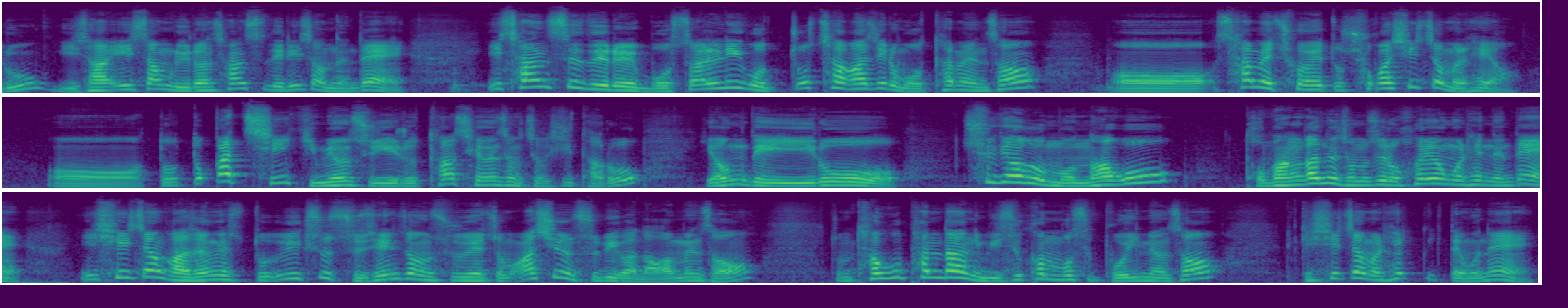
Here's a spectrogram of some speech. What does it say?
2로 2 4 1 3로 이런 찬스들이 있었는데 이 찬스들을 못 살리고 쫓아가지를 못하면서 어 3회 초에 또 추가 실점을 해요. 어 또 똑같이 김현수 2루타, 최은성 적시타로 0대 2로 추격은 못 하고 도망가는 점수를 허용을 했는데 이 실전 과정에서 또 우익수 주신 선수의 좀 아쉬운 수비가 나오면서 좀 타구 판단이 미숙한 모습 보이면서 이렇게 실점을 했기 때문에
